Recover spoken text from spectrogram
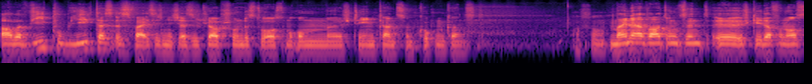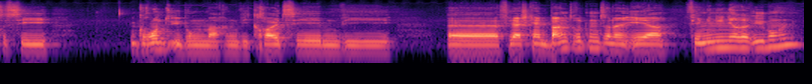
Aber wie publik das ist, weiß ich nicht. Also ich glaube schon, dass du außenrum äh, stehen kannst und gucken kannst. Achso. Meine Erwartungen sind, äh, ich gehe davon aus, dass sie Grundübungen machen, wie Kreuzheben, wie äh, vielleicht kein Bankdrücken, sondern eher femininere Übungen.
